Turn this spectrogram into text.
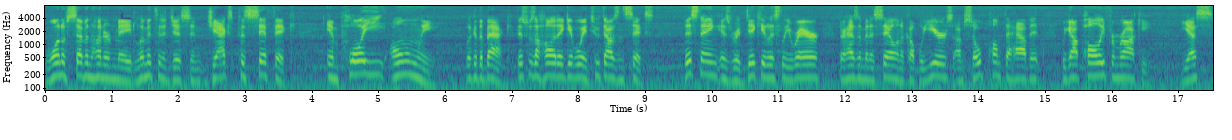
One of 700 made, limited edition, Jakks Pacific, employee only. Look at the back. This was a holiday giveaway 2006. This thing is ridiculously rare. There hasn't been a sale in a couple years. I'm so pumped to have it. We got Paulie from Rocky. Yes,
